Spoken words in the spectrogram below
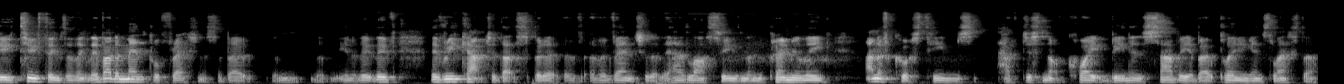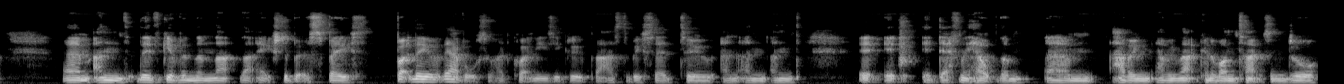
do two things. I think they've had a mental freshness about them. You know, they, have they've, they've recaptured that spirit of, of, adventure that they had last season in the Premier League, and of course, teams have just not quite been as savvy about playing against Leicester, um, and they've given them that that extra bit of space. But they they have also had quite an easy group. That has to be said too, and and and. It, it, it definitely helped them um, having having that kind of untaxing draw.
